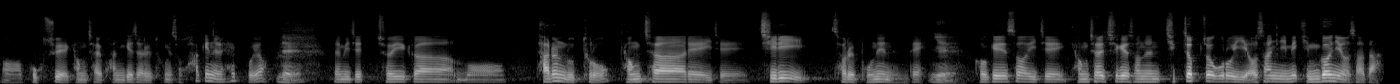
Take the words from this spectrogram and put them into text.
어, 복수의 경찰 관계자를 통해서 확인을 했고요. 네. 그다음에 이제 저희가 뭐 다른 루트로 경찰에 이제 질의서를 보냈는데 예. 거기에서 이제 경찰 측에서는 직접적으로 이 여사님이 김건희 여사다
